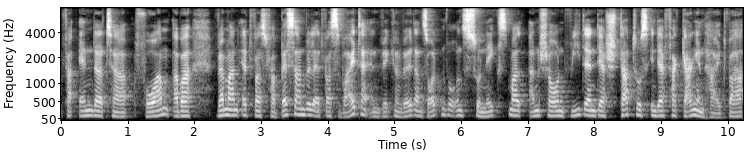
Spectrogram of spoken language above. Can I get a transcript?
veränderter Form. Aber wenn man etwas verbessern will, etwas weiterentwickeln will, dann sollten wir uns zunächst mal anschauen, wie denn der Status in der Vergangenheit war,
